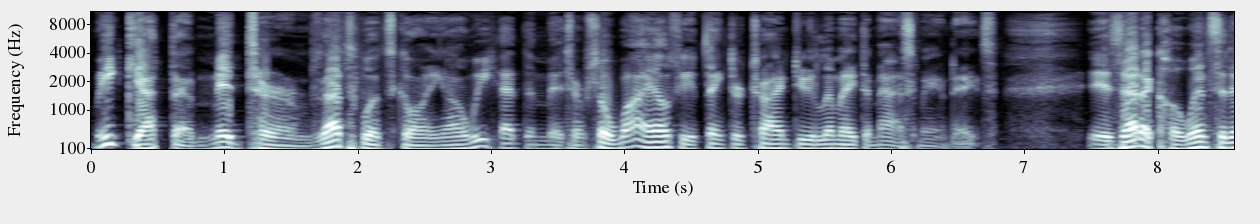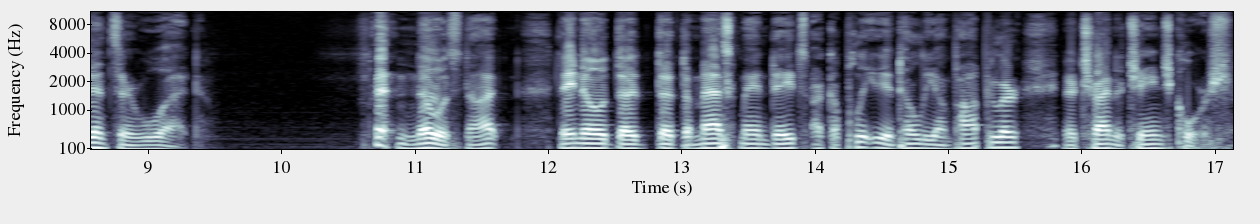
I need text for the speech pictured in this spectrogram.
We got the midterms. That's what's going on. We had the midterms. So why else do you think they're trying to eliminate the mask mandates? Is that a coincidence or what? no, it's not. They know that, that the mask mandates are completely and totally unpopular, and they're trying to change course.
